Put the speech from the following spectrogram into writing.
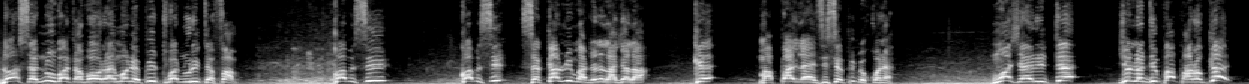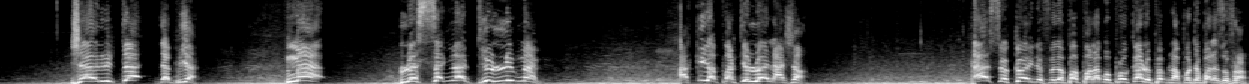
donc c'est nous, on va t'avoir au Raymond et puis tu vas nourrir tes femmes. Comme si, comme si, c'est quand lui m'a donné l'argent là, que ma page là existe et puis me connaît. Moi j'ai hérité, je ne le dis pas par orgueil, j'ai hérité des biens. Mais le Seigneur Dieu lui-même, à qui appartient lui l'argent, est-ce qu'il ne faisait pas parler pour quand le peuple n'apportait pas les offrandes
